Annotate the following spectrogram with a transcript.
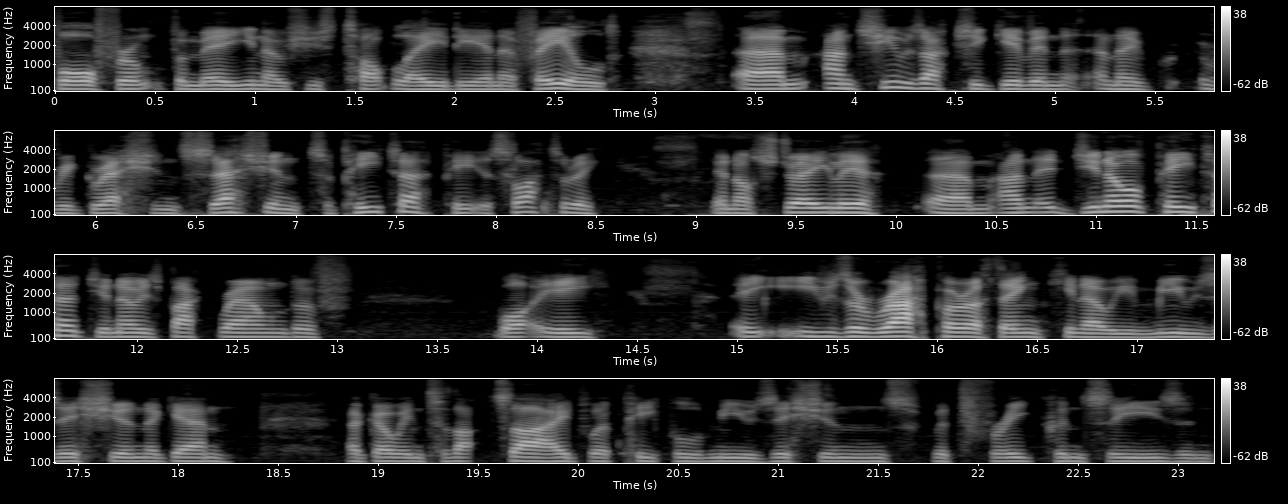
forefront for me. You know, she's top lady in her field, um, and she was actually giving an, a regression session to Peter Peter Slattery in Australia. Um, and do you know of Peter? Do you know his background of what he, he he was a rapper, I think. You know, he musician again. I go into that side where people, musicians with frequencies and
